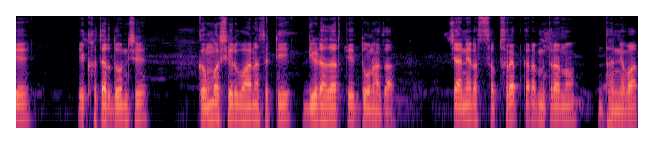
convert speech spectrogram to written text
ते एक हजार दोनशे कमर्शियल वाहनासाठी दीड हजार ते दोन हजार. चॅनेलला सबस्क्राईब करा मित्रांनो. धन्यवाद.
